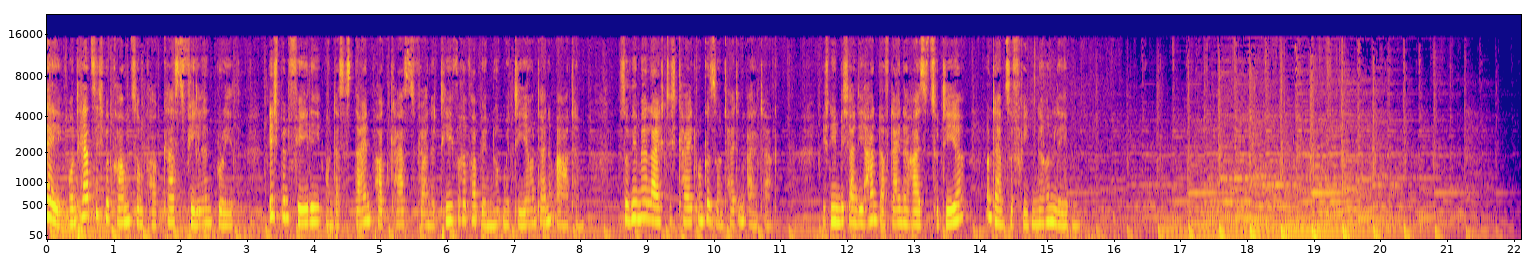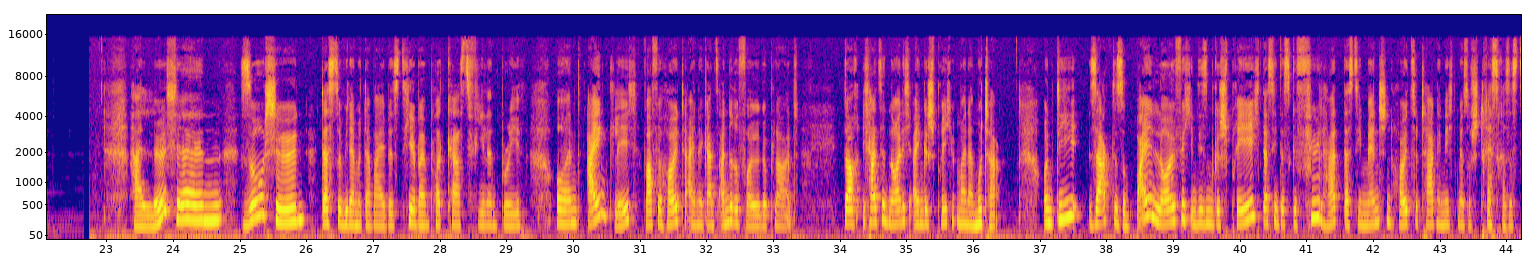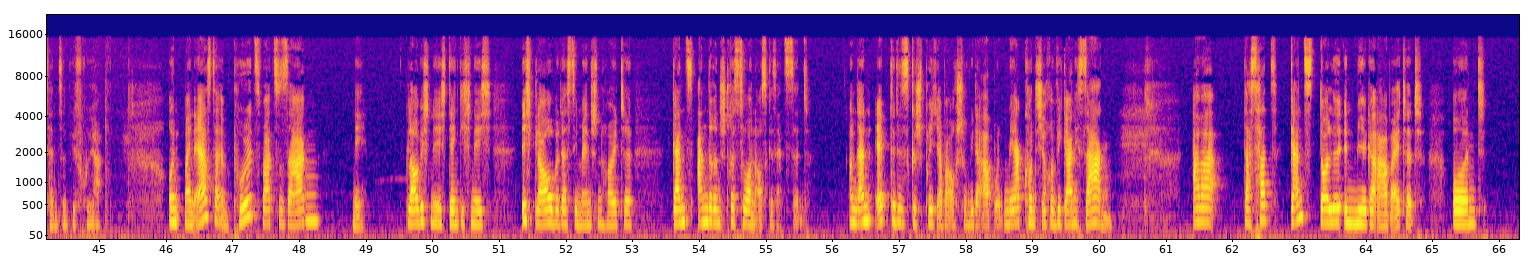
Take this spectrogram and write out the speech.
Hey und herzlich willkommen zum Podcast Feel and Breathe. Ich bin Feli und das ist dein Podcast für eine tiefere Verbindung mit dir und deinem Atem, sowie mehr Leichtigkeit und Gesundheit im Alltag. Ich nehme dich an die Hand auf deiner Reise zu dir und deinem zufriedeneren Leben. Hallöchen! So schön, dass du wieder mit dabei bist hier beim Podcast Feel and Breathe. Und eigentlich war für heute eine ganz andere Folge geplant. Doch ich hatte neulich ein Gespräch mit meiner Mutter. Und die sagte so beiläufig in diesem Gespräch, dass sie das Gefühl hat, dass die Menschen heutzutage nicht mehr so stressresistent sind wie früher. Und mein erster Impuls war zu sagen, nee, glaube ich nicht, denke ich nicht. Ich glaube, dass die Menschen heute ganz anderen Stressoren ausgesetzt sind. Und dann ebbte dieses Gespräch aber auch schon wieder ab und mehr konnte ich auch irgendwie gar nicht sagen. Aber das hat ganz dolle in mir gearbeitet. Und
